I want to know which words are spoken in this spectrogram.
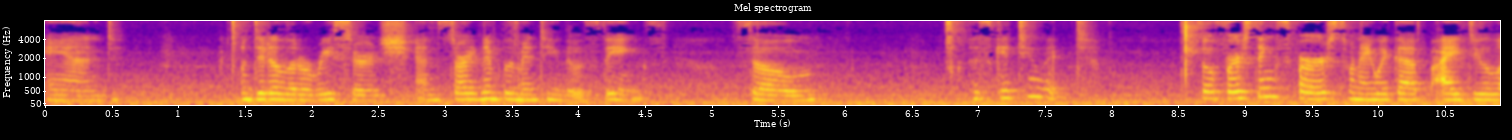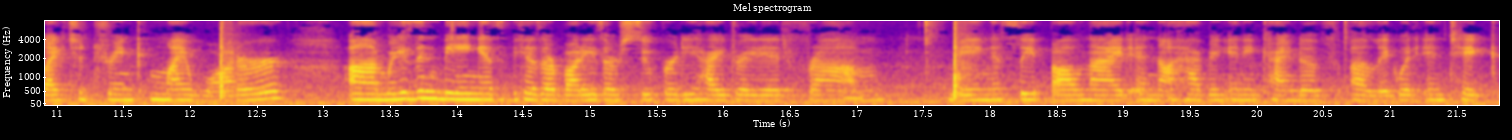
and did a little research and started implementing those things. So let's get to it. So first things first, when I wake up, I do like to drink my water. Um, reason being is because our bodies are super dehydrated from being asleep all night and not having any kind of uh, liquid intake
